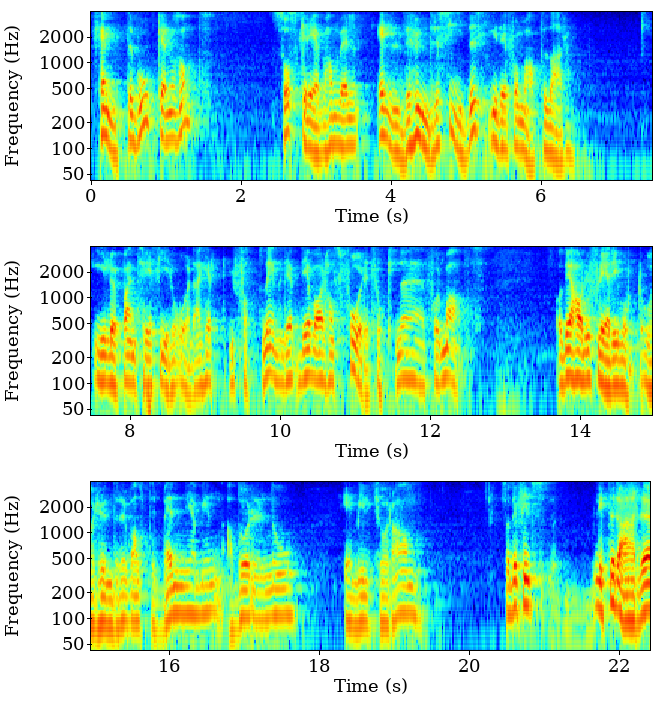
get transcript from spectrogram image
femte bok eller noe sånt så skrev han vel 1100 sider i det formatet der. I løpet av en tre-fire år. Det er helt ufattelig, men det, det var hans foretrukne format. Og det har du flere i vårt århundre. Walter Benjamin, Adorno, Emil Cioran. Så det fins litterære,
